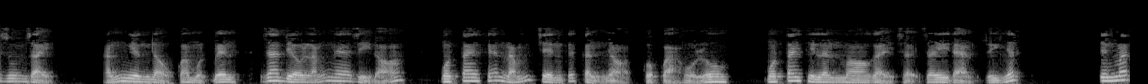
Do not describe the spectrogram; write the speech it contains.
run rẩy. Hắn nghiêng đầu qua một bên, ra điều lắng nghe gì đó, một tay khẽ nắm trên cái cần nhỏ của quả hồ lô, một tay thì lần mò gảy sợi dây đàn duy nhất. Trên mắt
